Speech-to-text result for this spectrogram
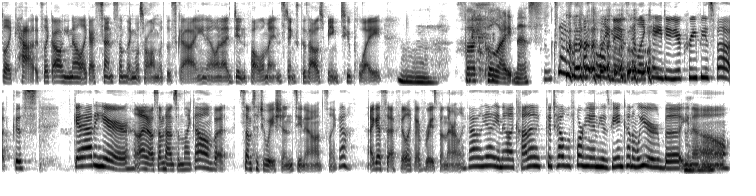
Like how it's like, oh, you know, like I sensed something was wrong with this guy, you know, and I didn't follow my instincts because I was being too polite. Mm. Fuck politeness. Exactly, fuck politeness. They're like, hey, dude, you're creepy as fuck. Cause get out of here. I know sometimes I'm like, oh, but some situations, you know, it's like, oh, I guess I feel like I've always been there. Like, oh yeah, you know, I kind of could tell beforehand he was being kind of weird, but you mm-hmm. know,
